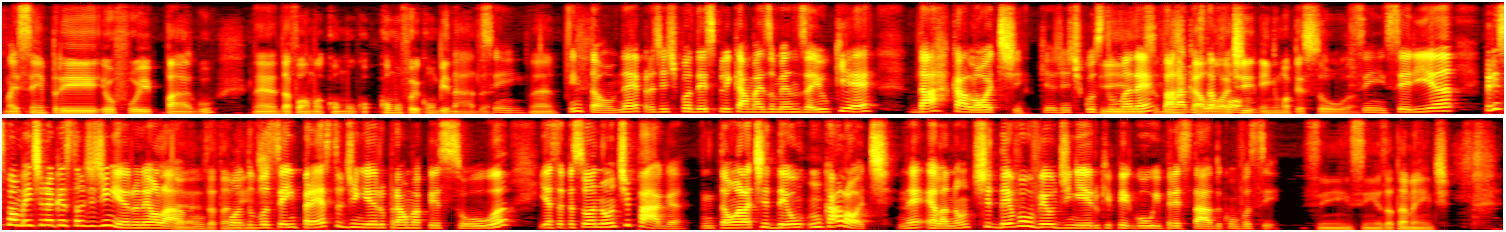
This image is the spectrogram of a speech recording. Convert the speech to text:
mas sempre eu fui pago né, da forma como, como foi combinada. Sim. Né? Então, né, para a gente poder explicar mais ou menos aí o que é dar calote, que a gente costuma, né, Isso, né, dar calote em uma pessoa. Sim, seria principalmente na questão de dinheiro, né, Olavo? É, exatamente. Quando você empresta o dinheiro para uma pessoa e essa pessoa não te paga. Então ela te deu um calote, né? Ela não te devolveu o dinheiro que pegou emprestado com você. Sim, sim, exatamente.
